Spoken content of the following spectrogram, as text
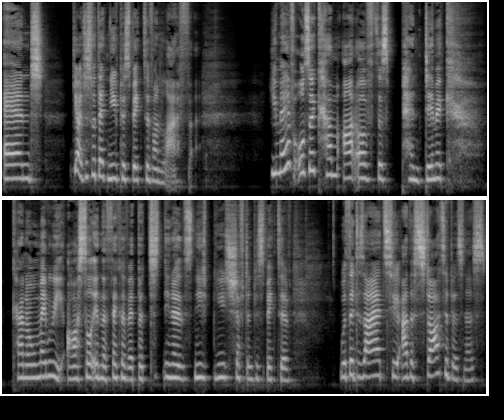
And yeah, just with that new perspective on life. You may have also come out of this pandemic kind of, maybe we are still in the thick of it, but you know, this new, new shift in perspective with a desire to either start a business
